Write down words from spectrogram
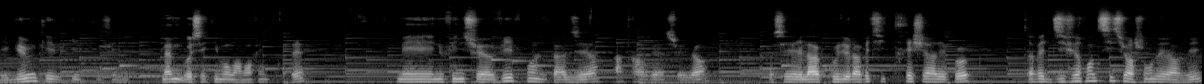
légumes qui, qui, qui même aussi qui mon maman fait planter. Mais nous finissons survivre, on peut dire, à travers cela. Parce que la coût de la vie, c'est très cher à l'époque avec différentes situations de la vie.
